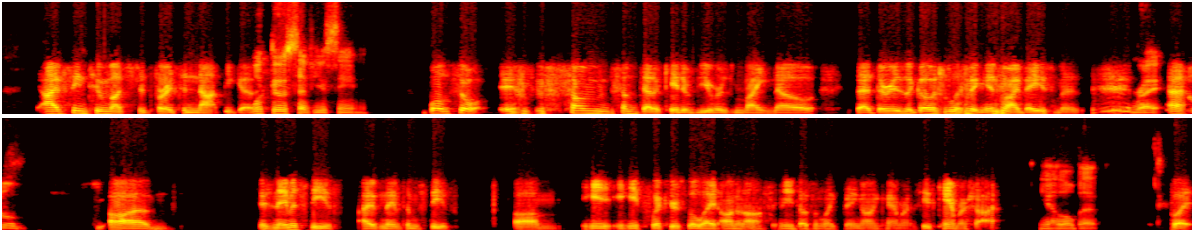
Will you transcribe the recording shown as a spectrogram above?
I've seen too much to, for it to not be good. what ghosts have you seen? Well, so if, if some some dedicated viewers might know that there is a ghost living in my basement Right. home. Um, his name is Steve. I've named him Steve. Um, he he flickers the light on and off, and he doesn't like being on cameras. He's camera shy, Yeah, a little bit. but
